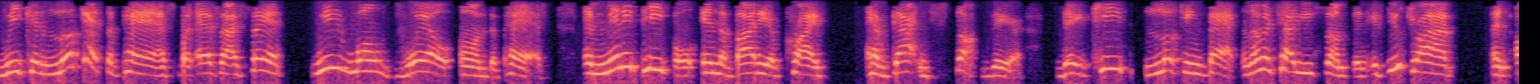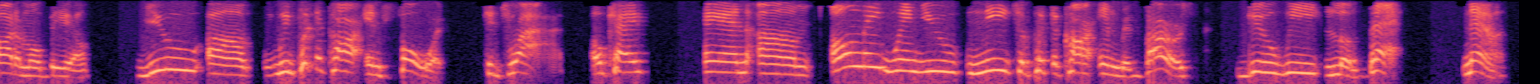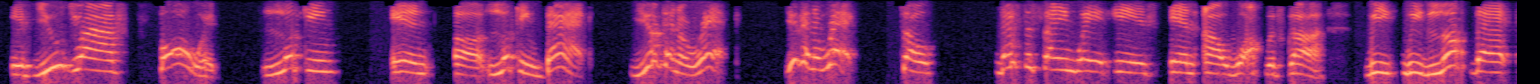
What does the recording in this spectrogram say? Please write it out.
We can look at the past, but as I said, we won't dwell on the past. And many people in the body of Christ have gotten stuck there. They keep looking back. And let me tell you something. If you drive an automobile you um we put the car in forward to drive, okay? And um, only when you need to put the car in reverse do we look back. Now, if you drive forward looking in uh, looking back, you're gonna wreck. You're gonna wreck. So that's the same way it is in our walk with God. We we look back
